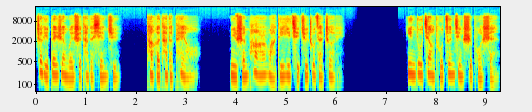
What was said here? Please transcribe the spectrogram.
这里被认为是他的仙居。他和他的配偶女神帕尔瓦蒂一起居住在这里。印度教徒尊敬湿婆神，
